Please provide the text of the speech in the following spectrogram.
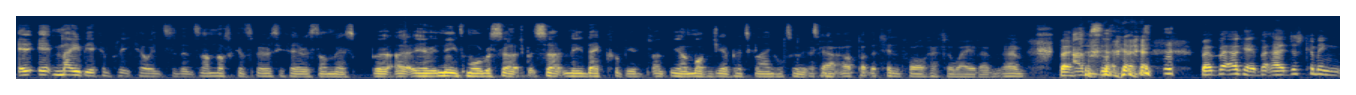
it, it, may be a complete coincidence, and I'm not a conspiracy theorist on this, but uh, it needs more research. But certainly there could be a, you know modern geopolitical angle to it. Okay, too. I'll put the tinfoil hat away then. Um, but but but okay, but uh, just coming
